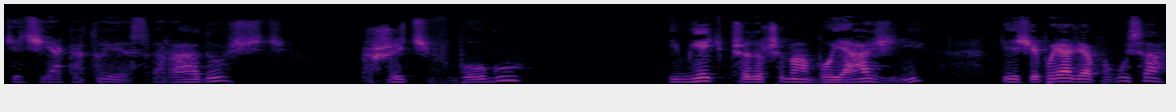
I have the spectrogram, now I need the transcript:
Dzieci, jaka to jest radość żyć w Bogu i mieć przed oczyma bojaźni, kiedy się pojawia pokusa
